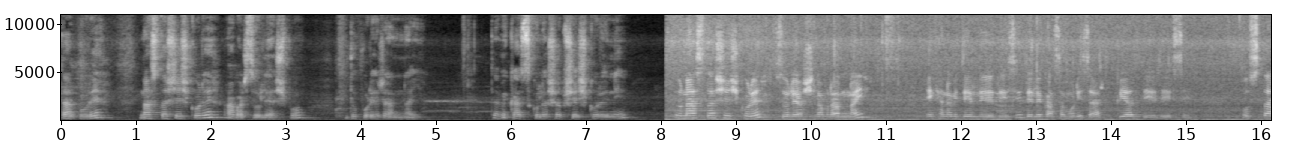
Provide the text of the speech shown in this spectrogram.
তারপরে নাস্তা শেষ করে আবার চলে আসব। দুপুরের রান্নায় তো আমি কাজগুলো সব শেষ করে নিই। তো নাস্তা শেষ করে চলে আসলাম রান্নায়। এখানে আমি তেল দিয়ে দিয়েছি, তেলে কাঁচামরিচ আর পেঁয়াজ দিয়ে দিয়েছি। পোস্তা,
